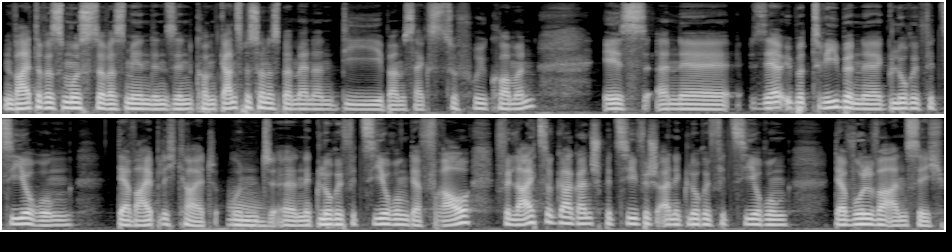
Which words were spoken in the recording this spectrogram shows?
Ein weiteres Muster, was mir in den Sinn kommt, ganz besonders bei Männern, die beim Sex zu früh kommen, ist eine sehr übertriebene Glorifizierung der Weiblichkeit mhm. und äh, eine Glorifizierung der Frau, vielleicht sogar ganz spezifisch eine Glorifizierung der Vulva an sich.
